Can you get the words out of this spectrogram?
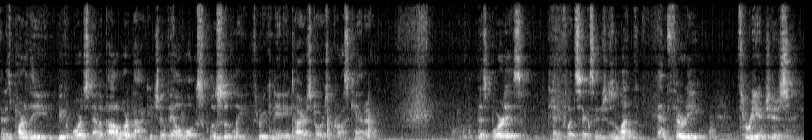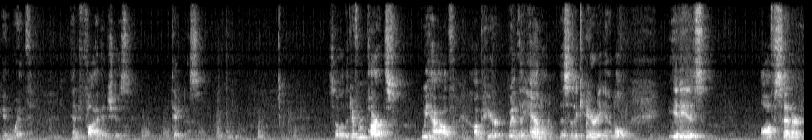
and it's part of the Beaverboard stand-up paddleboard package available exclusively through Canadian Tire stores across Canada. This board is 10 foot 6 inches in length and 33 inches in width and 5 inches thickness. So the different parts we have up here, we have the handle. This is a carry handle. It is off center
